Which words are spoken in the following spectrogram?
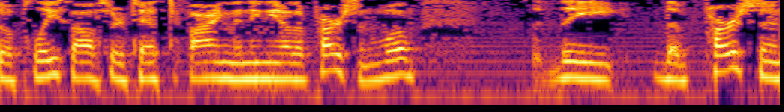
to a police officer testifying than any other person? Well, the the person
